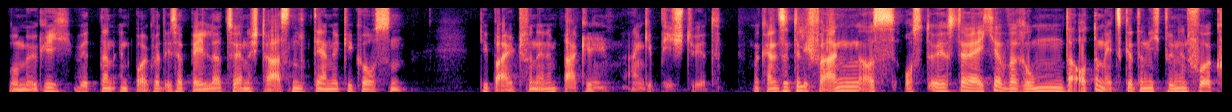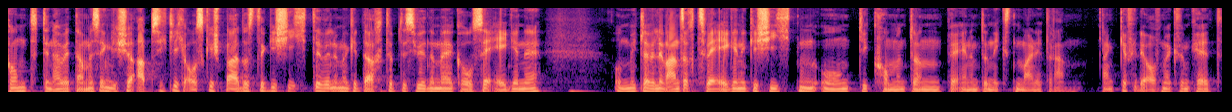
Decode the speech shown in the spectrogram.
Womöglich wird dann ein Borgward Isabella zu einer Straßenlaterne gegossen, die bald von einem Dackel angepischt wird. Man kann jetzt natürlich fragen aus Ostösterreicher, warum der Autometzger da nicht drinnen vorkommt. Den habe ich damals eigentlich schon absichtlich ausgespart aus der Geschichte, weil ich mir gedacht habe, das wird einmal eine große eigene. Und mittlerweile waren es auch zwei eigene Geschichten und die kommen dann bei einem der nächsten Male dran. Danke für die Aufmerksamkeit.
